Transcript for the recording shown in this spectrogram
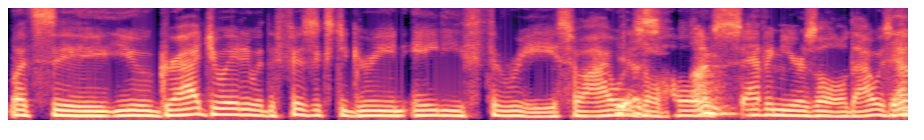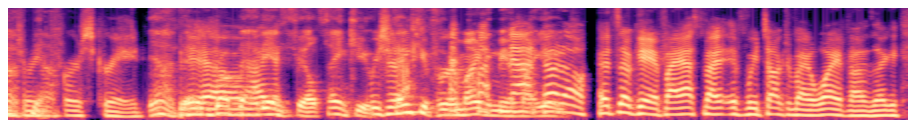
let's see, you graduated with a physics degree in 83. So I was yes, a whole I'm, seven years old. I was yeah, entering yeah. first grade. Yeah, yeah rub that I, in, Phil. Thank you. Should, Thank you for reminding me no, of my no, age. No, it's okay. If I asked my, if we talked to my wife, I was like,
